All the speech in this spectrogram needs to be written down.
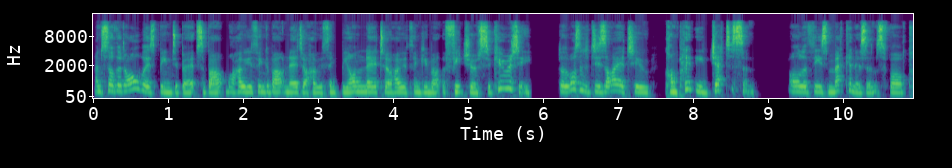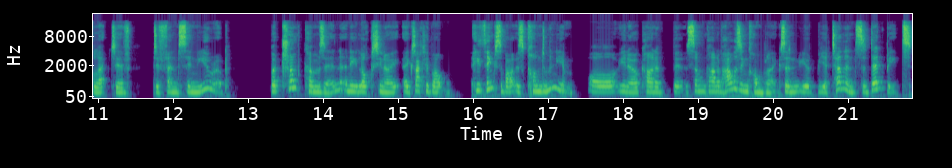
And so there'd always been debates about well, how you think about NATO, how you think beyond NATO, how you're thinking about the future of security. So there wasn't a desire to completely jettison all of these mechanisms for collective defense in Europe. But Trump comes in and he looks, you know, exactly about he thinks about his condominium or you know kind of some kind of housing complex and your, your tenants are deadbeats.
